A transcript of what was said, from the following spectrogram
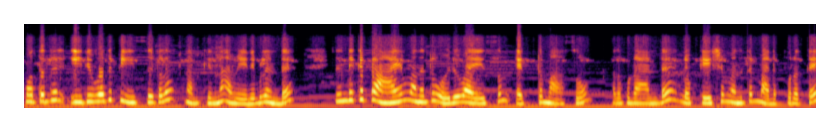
മൊത്തത്തിൽ ഇരുപത് പീസുകൾ നമുക്കിന്ന് അവൈലബിൾ ഉണ്ട്. ഇതിന്റെയൊക്കെ പ്രായം വന്നിട്ട് ഒരു വയസ്സും എട്ട് മാസവും. അതുകൂടാണ്ട് ലൊക്കേഷൻ വന്നിട്ട് മലപ്പുറത്തെ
